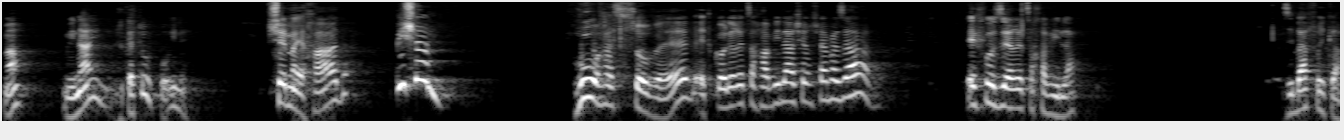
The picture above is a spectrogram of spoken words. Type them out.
מה? מניין? זה כתוב פה, הנה. שם האחד, פישון. הוא הסובב את כל ארץ החבילה אשר שם הזהב. איפה זה ארץ החבילה? זה באפריקה.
